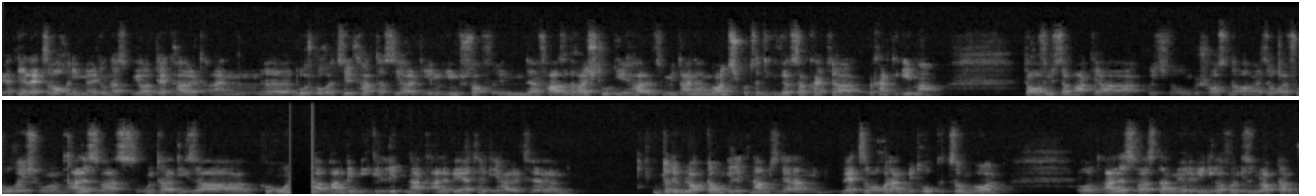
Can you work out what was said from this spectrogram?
Wir hatten ja letzte Woche die Meldung, dass BioNTech halt einen äh, Durchbruch erzielt hat, dass sie halt ihren Impfstoff in der Phase 3-Studie halt mit einer 90-prozentigen Wirksamkeit ja bekannt gegeben haben. Daraufhin ist der Markt ja richtig nach oben geschossen, da waren wir sehr euphorisch und alles, was unter dieser Corona-Pandemie gelitten hat, alle Werte, die halt äh, unter dem Lockdown gelitten haben, sind ja dann letzte Woche dann mit hochgezogen worden. Und alles, was da mehr oder weniger von diesem Lockdown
